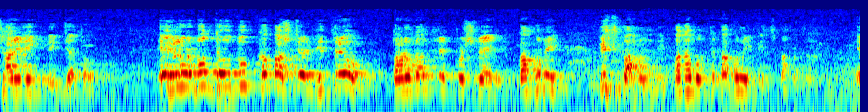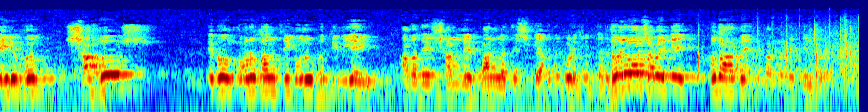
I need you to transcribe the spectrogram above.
শারীরিক নির্যাতন। এগুলোর মধ্যেও দুঃখ কষ্টের ভিতরেও গণতন্ত্রের প্রশ্নে কখনোই পিছপা হননি। কথা বলতে কখনোই পিছপা হননি। এইরকম সাহস এবং গণতান্ত্রিক অনুভূতি নিয়েই আমাদের সামনের বাংলাদেশকে আমাদের গড়ে তুলতে হবে। ধন্যবাদ সবাইকে। খোদা হাফেজ। বাংলাদেশ জিন্দাবাদ।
